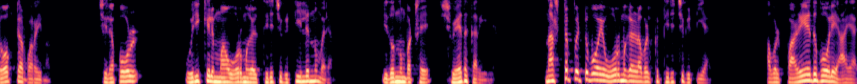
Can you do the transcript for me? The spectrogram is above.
ഡോക്ടർ പറയുന്നത്. ചിലപ്പോൾ ഒരിക്കലും ആ ഓർമ്മകൾ തിരിച്ചു കിട്ടിയില്ലെന്നും വരാം. ഇതൊന്നും പക്ഷേ ശ്വേതക്കറിയില്ല. നഷ്ടപ്പെട്ടുപോയ ഓർമ്മകൾ അവൾക്ക് തിരിച്ചു കിട്ടിയാൽ അവൾ പഴയതുപോലെ ആയാൽ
